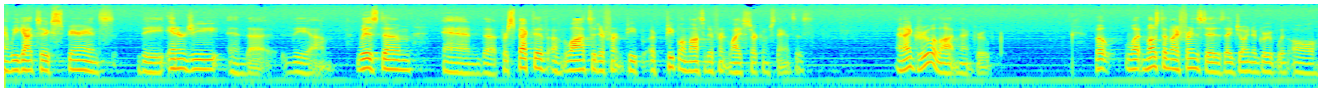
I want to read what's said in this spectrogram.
And we got to experience the energy and the, the um, wisdom and the perspective of lots of different people, people in lots of different life circumstances. And I grew a lot in that group. But what most of my friends did is they joined a group with all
